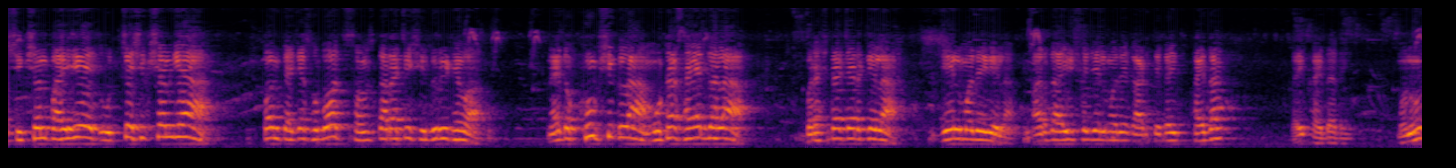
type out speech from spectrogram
शिक्षण पाहिजे उच्च शिक्षण घ्या पण त्याच्यासोबत संस्काराची शिदुरी ठेवा. नाही तर खूप शिकला मोठा साहेब झाला भ्रष्टाचार केला जेलमध्ये गेला. अर्ध आयुष्य जेलमध्ये काढते. काही फायदा? काही फायदा नाही. म्हणून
